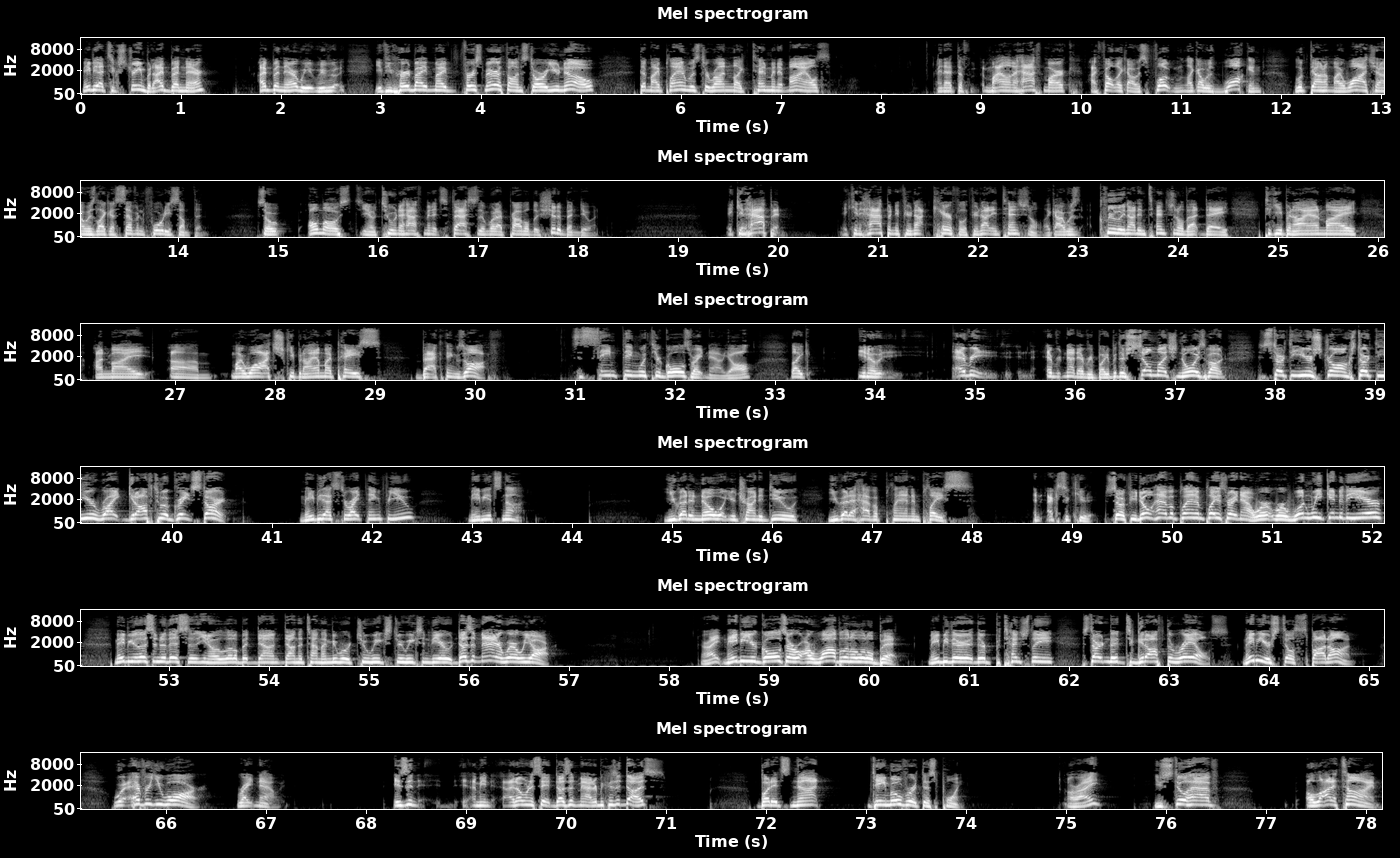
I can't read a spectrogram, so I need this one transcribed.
Maybe that's extreme, but I've been there. I've been there. We, we if you've heard my, my first marathon story, you know that my plan was to run like 10 minute miles. And at the mile and a half mark, I felt like I was floating, like I was walking, looked down at my watch, and I was like a 740 something. So almost, you know, two and a half minutes faster than what I probably should have been doing. It can happen. It can happen if you're not careful, if you're not intentional. Like I was clearly not intentional that day to keep an eye on my on my um, my watch, keep an eye on my pace, back things off. It's the same thing with your goals right now, y'all. Like, you know, every, every not everybody, but there's so much noise about start the year strong, start the year right, get off to a great start. Maybe that's the right thing for you. Maybe it's not. You got to know what you're trying to do. You got to have a plan in place and execute it. So if you don't have a plan in place right now, we're, we're one week into the year. Maybe you're listening to this, you know, a little bit down down the time. Maybe we're two weeks, three weeks into the year. It doesn't matter where we are. All right. Maybe your goals are, are wobbling a little bit. Maybe they're they're potentially starting to, to get off the rails. Maybe you're still spot on. Wherever you are right now, isn't I mean, I don't want to say it doesn't matter because it does, but it's not game over at this point. All right? You still have a lot of time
